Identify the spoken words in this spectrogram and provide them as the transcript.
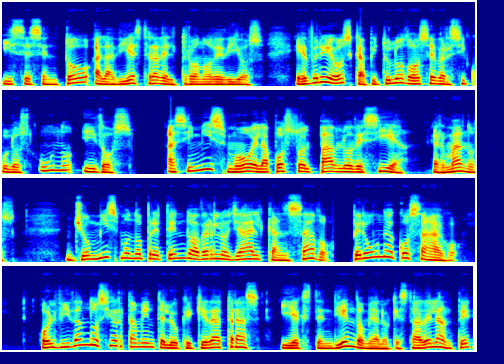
y se sentó a la diestra del trono de Dios. Hebreos capítulo 12 versículos 1 y 2. Asimismo, el apóstol Pablo decía, Hermanos, yo mismo no pretendo haberlo ya alcanzado, pero una cosa hago, olvidando ciertamente lo que queda atrás y extendiéndome a lo que está adelante,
